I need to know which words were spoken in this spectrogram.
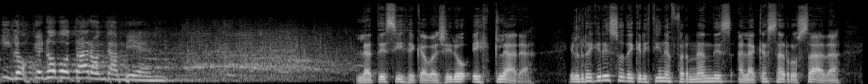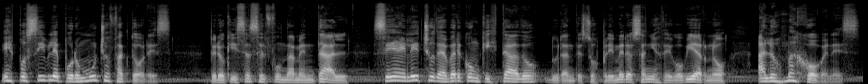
y los que no votaron también. La tesis de Caballero es clara. El regreso de Cristina Fernández a la Casa Rosada es posible por muchos factores, pero quizás el fundamental sea el hecho de haber conquistado, durante sus primeros años de gobierno, a los más jóvenes.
